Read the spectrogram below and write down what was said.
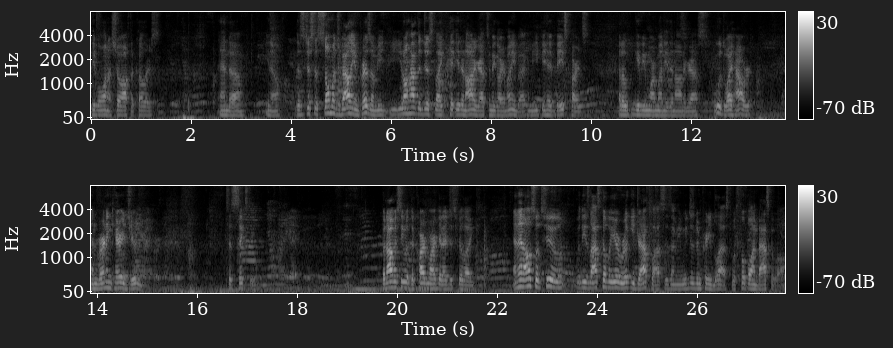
people want to show off the colors, and um, you know, there's just so much value in Prizm. You you don't have to just like hit, hit an autograph to make all your money back. I mean, you can hit base cards. That'll give you more money than autographs. Ooh, Dwight Howard, and Vernon Carey Jr. to sixty. But obviously, with the card market, I just feel like, and then also too with these last couple year rookie draft classes. I mean, we've just been pretty blessed with football and basketball.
